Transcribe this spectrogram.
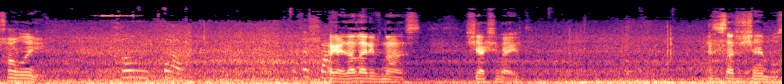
Holy. Holy fuck. What the fuck? Okay, that lady was nice. She actually waved. This is such a shambles.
